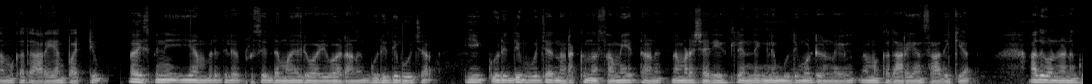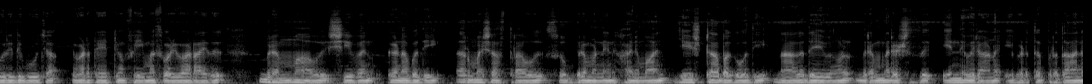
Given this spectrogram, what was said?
നമുക്കത് അറിയാൻ പറ്റും. ഗൈസ് പിന്നെ ഈ അമ്പലത്തിൽ പ്രസിദ്ധമായ ഒരു വഴിപാടാണ് ഗുരുതി പൂജ ഈ ഗുരുതി പൂജ നടക്കുന്ന സമയത്താണ് നമ്മുടെ ശരീരത്തിൽ എന്തെങ്കിലും ബുദ്ധിമുട്ടുണ്ടെങ്കിൽ നമുക്കത് അറിയാൻ സാധിക്കുക. അതുകൊണ്ടാണ് ഗുരുതി പൂജ ഇവിടുത്തെ ഏറ്റവും ഫേമസ് വഴിപാടായത്. ബ്രഹ്മാവ് ശിവൻ ഗണപതി ധർമ്മശാസ്ത്രാവ് സുബ്രഹ്മണ്യൻ ഹനുമാൻ ജ്യേഷ്ഠ ഭഗവതി നാഗദൈവങ്ങൾ ബ്രഹ്മരക്ഷസ് എന്നിവരാണ് ഇവിടുത്തെ പ്രധാന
